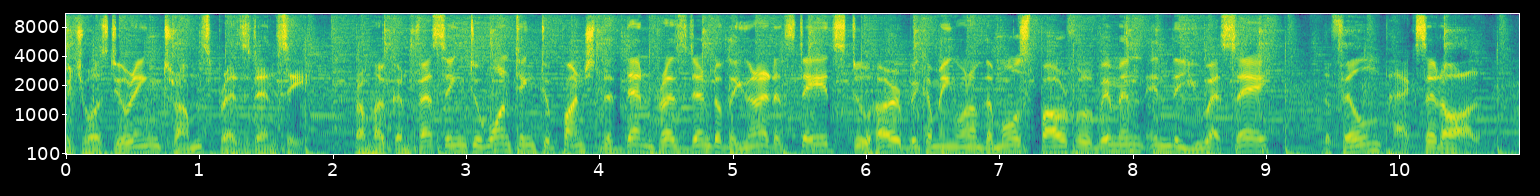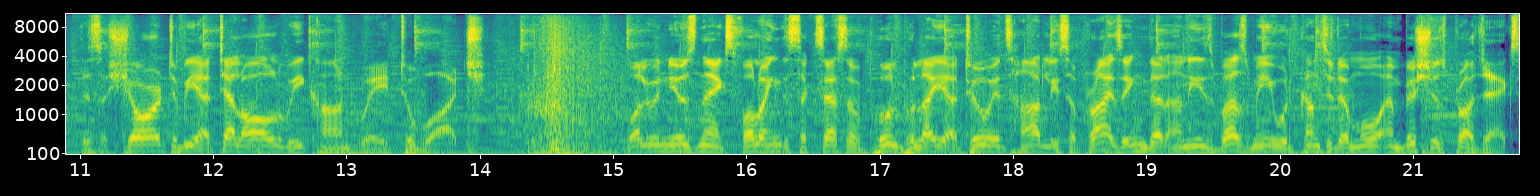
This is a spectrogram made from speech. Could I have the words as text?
which was during Trump's presidency. From her confessing to wanting to punch the then President of the United States to her becoming one of the most powerful women in the USA, the film packs it all. This is sure to be a tell all we can't wait to watch. Bollywood news next. Following the success of Bhool Bhulaiyaa 2, it's hardly surprising that Anees Bazmee would consider more ambitious projects.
